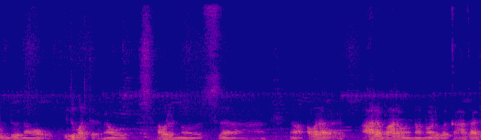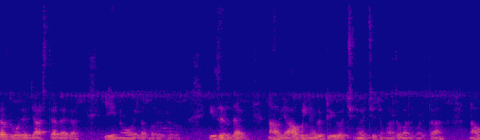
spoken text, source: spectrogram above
ಒಂದು ನಾವು ಇದು ಮಾಡ್ತಾರೆ. ನಾವು ಅವರನ್ನು ಸ ಅವರ ಆರ ಭಾರವನ್ನು ನೋಡಬೇಕು. ಆಗ ಅದರದ್ದು ಒಳ್ಳೆ ಜಾಸ್ತಿ ಆದಾಗ ಈ ನೋವೆಲ್ಲ ಬರೋದು ಇದರಿಂದಾಗಿ ನಾವು ಯಾವಾಗಲೂ ನೆಗೆಟಿವ್ ಯೋಚನೆ ಯೋಚನೆ ಮಾಡ್ತಾ ಮಾಡ್ತಾ ಮಾಡ್ತಾ ನಾವು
